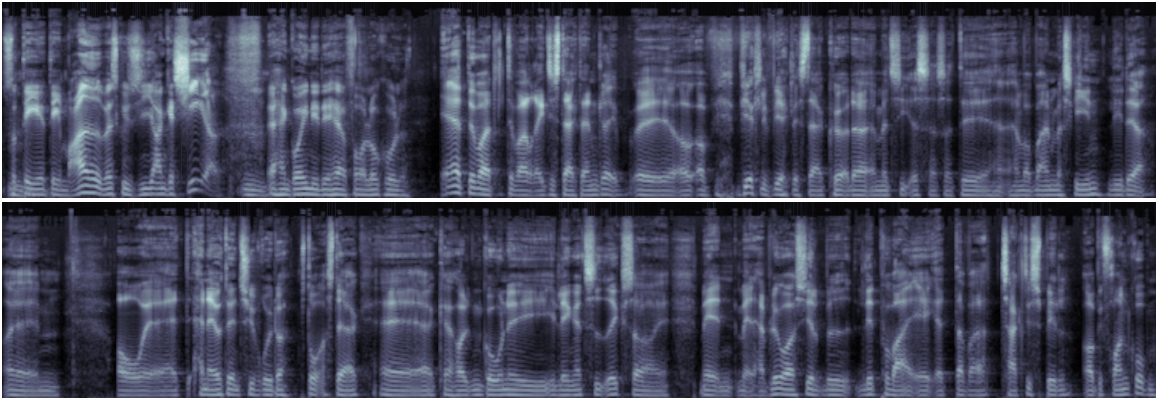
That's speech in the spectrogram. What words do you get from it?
så mm. det, det er meget, hvad skal vi sige, engageret, mm. at han går ind i det her for at lukke hullet. Ja, det var, det var et rigtig stærkt angreb, øh, og, og virkelig, virkelig stærkt kørt af Mathias. Altså det, han var bare en maskine lige der. Øh, og øh, han er jo den type rytter, stor og stærk, øh, kan holde den gående i, i længere tid. Ikke? Så, øh, men, men han blev også hjulpet lidt på vej af, at der var taktisk spil op i frontgruppen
